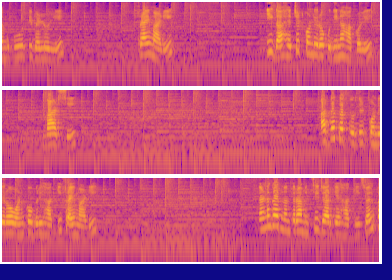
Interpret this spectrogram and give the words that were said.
ಒಂದು ಪೂರ್ತಿ ಬೆಳ್ಳುಳ್ಳಿ, ಫ್ರೈ ಮಾಡಿ, ಈಗ ಹೆಚ್ಚಿಟ್ಕೊಂಡಿರೋ ಪುದೀನ ಹಾಕೊಳ್ಳಿ, ಬಾಡಿಸಿ ಅರ್ಧ ಕಪ್ ತುರಿದಿಟ್ಕೊಂಡಿರೋ ಒಣಕೊಬ್ಬರಿ ಹಾಕಿ ಫ್ರೈ ಮಾಡಿ. ತಣ್ಣಗಾದ ನಂತರ ಮಿಕ್ಸಿ ಜಾರ್ಗೆ ಹಾಕಿ ಸ್ವಲ್ಪ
